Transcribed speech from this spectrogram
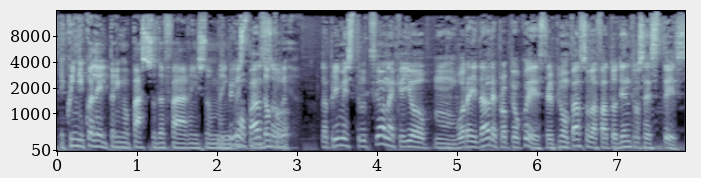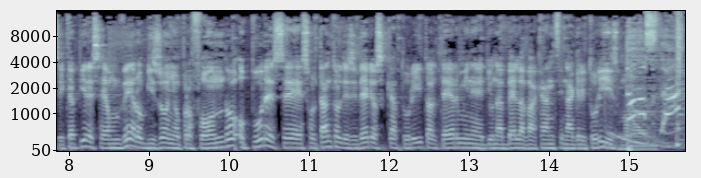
E quindi qual è il primo passo da fare, insomma, Il in primo questo passo, dopo la prima istruzione che io mh, vorrei dare è proprio questa: il primo passo va fatto dentro se stessi, capire se è un vero bisogno profondo oppure se è soltanto il desiderio scaturito al termine di una bella vacanza in agriturismo. Nonostante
